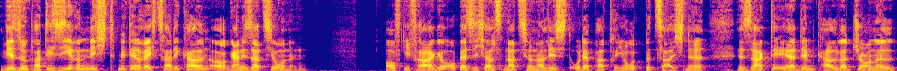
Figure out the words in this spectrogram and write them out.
Wir sympathisieren nicht mit den rechtsradikalen Organisationen. Auf die Frage, ob er sich als Nationalist oder Patriot bezeichne, sagte er dem Calvert Journal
